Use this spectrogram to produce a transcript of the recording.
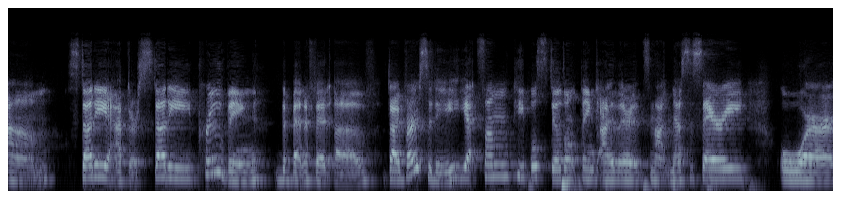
um, study after study proving the benefit of diversity yet some people still don't think either it's not necessary or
